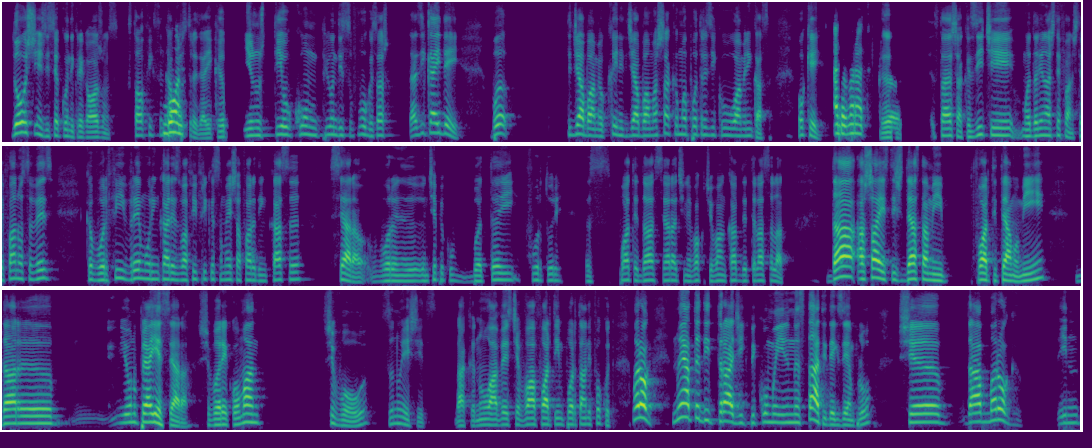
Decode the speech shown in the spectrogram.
25 de secunde cred că au ajuns. Stau fix în Bun. capul străzi, adică eu nu știu cum, pe unde să fugă sau așa. Dar zic ca idei. Bă, degeaba am eu câini, degeaba am așa, că mă pot trezi cu oameni în casă. Ok, adevărat. stai așa, că zice Mădălina Ștefan. Ștefan, o să vezi că vor fi vremuri în care îți va fi frică să mă ieși afară din casă seara. Vor în- începe cu bătăi, furturi. Îți poate da seara cineva cu ceva în cap de te lasă lat. Da, așa este și de asta mi foarte teamă mie, dar uh, eu nu prea ies seara și vă recomand și vouă să nu ieșiți. Dacă nu aveți ceva foarte important de făcut. Mă rog, nu e atât de tragic pe cum e în state, de exemplu, și, dar mă rog, în,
